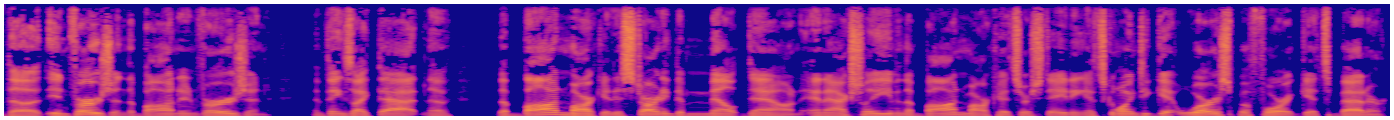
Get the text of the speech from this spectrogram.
the inversion, the bond inversion, and things like that. And the the bond market is starting to melt down. And actually, even the bond markets are stating it's going to get worse before it gets better.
